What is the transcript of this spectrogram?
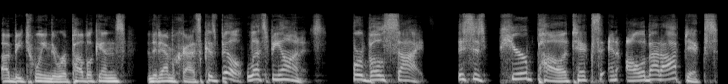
uh, between the Republicans and the Democrats. Because Bill, let's be honest, for both sides, this is pure politics and all about optics.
